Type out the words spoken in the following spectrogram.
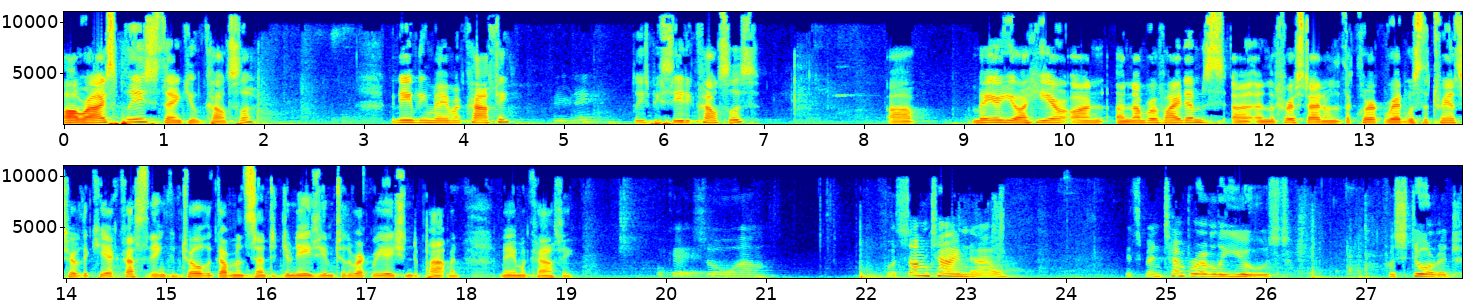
All rise, please. Thank you, Counselor. Good evening, Mayor McCarthy. Good evening. Please be seated, councilors. Uh, Mayor, you are here on a number of items, uh, and the first item that the clerk read was the transfer of the care, custody, and control of the Government Center Gymnasium to the Recreation Department. Mayor McCarthy. Okay, so, um, for some time now, it's been temporarily used for storage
